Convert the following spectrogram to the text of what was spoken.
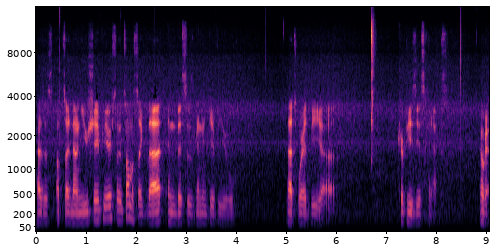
has this upside down U shape here, so it's almost like that, and this is going to give you, that's where the uh, trapezius connects. Okay,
